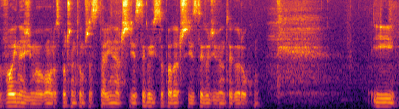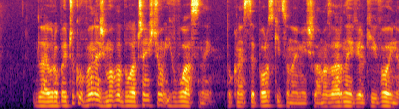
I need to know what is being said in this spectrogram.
wojnę zimową rozpoczętą przez Stalina 30 listopada 1939 roku. I dla Europejczyków wojna zimowa była częścią ich własnej. Po klęsce Polski co najmniej ślamazarnej Wielkiej Wojny.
